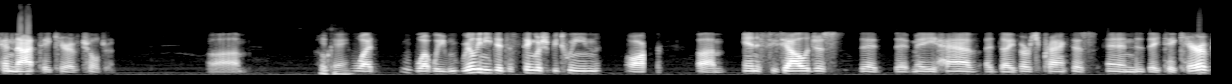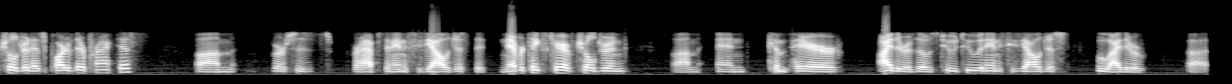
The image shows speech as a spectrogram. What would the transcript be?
cannot take care of children. Um, okay. What what we really need to distinguish between are um, anesthesiologists that, that may have a diverse practice and they take care of children as part of their practice um, versus perhaps an anesthesiologist that never takes care of children um, and compare either of those two to an anesthesiologist who either uh,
